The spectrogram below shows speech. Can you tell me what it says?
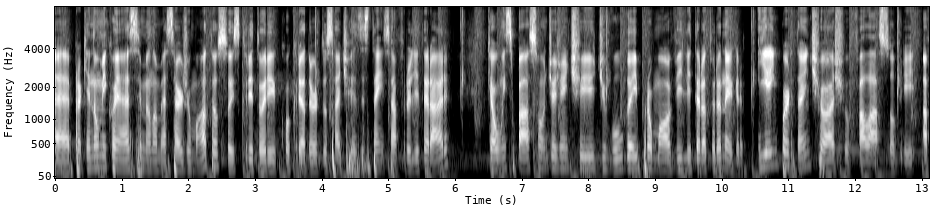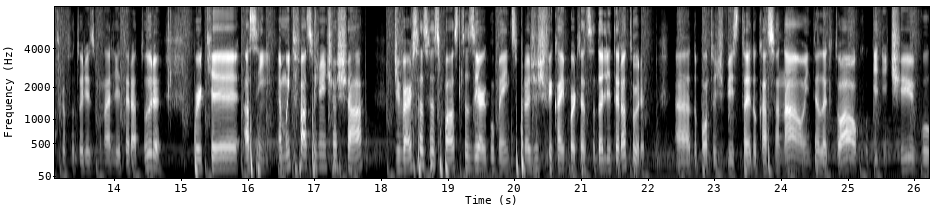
É, Para quem não me conhece, meu nome é Sérgio Mota, eu sou escritor e co-criador do site Resistência Afroliterária, que é um espaço onde a gente divulga e promove literatura negra. E é importante, eu acho, falar sobre afrofuturismo na literatura, porque, assim, é muito fácil a gente achar diversas respostas e argumentos para justificar a importância da literatura, uh, do ponto de vista educacional, intelectual, cognitivo,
